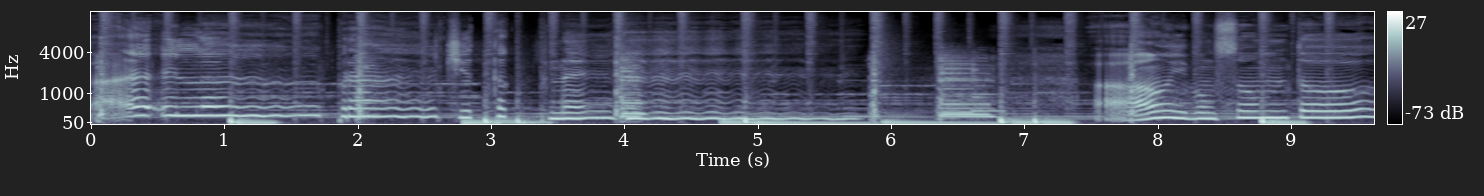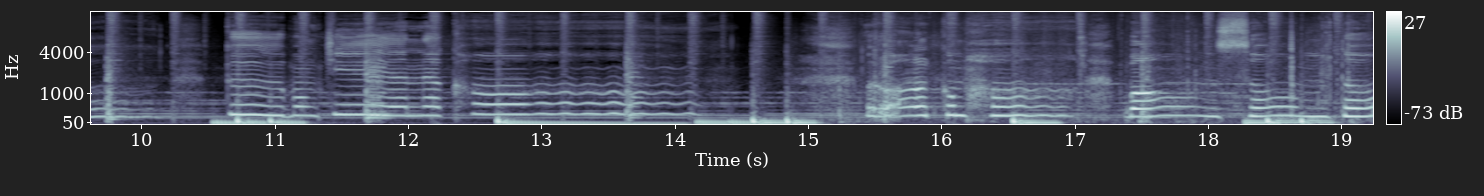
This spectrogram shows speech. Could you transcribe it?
តែឥឡូវប្រែជា ទឹកភ្នែកឲ្យបងសុំទោសគឺបងជាអ្នកខរាល់កំហុសបងសុំទោស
